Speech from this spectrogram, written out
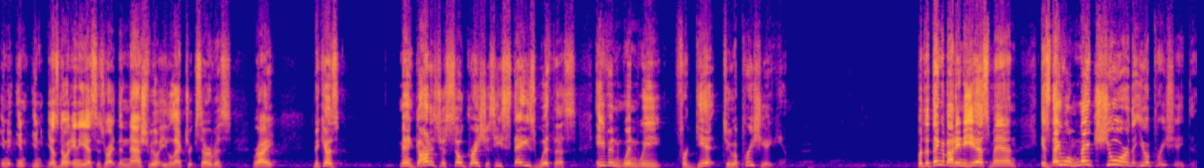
You, know, you, you guys know what NES is, right? The Nashville Electric Service, right? Because, man, God is just so gracious. He stays with us even when we forget to appreciate Him. But the thing about NES, man, is they will make sure that you appreciate them.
